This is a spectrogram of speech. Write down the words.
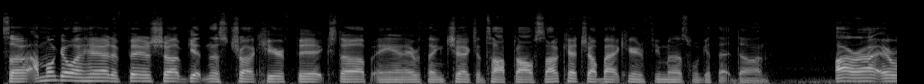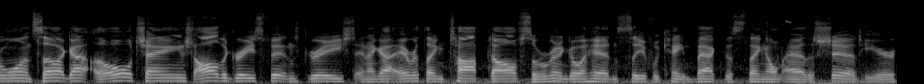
So I'm gonna go ahead and finish up getting this truck here fixed up and everything checked and topped off so I'll catch y'all back here in a few minutes when we get that done. All right everyone so i got the oil changed all the grease fittings greased and i got everything topped off so we're going to go ahead and see if we can't back this thing on out of the shed here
